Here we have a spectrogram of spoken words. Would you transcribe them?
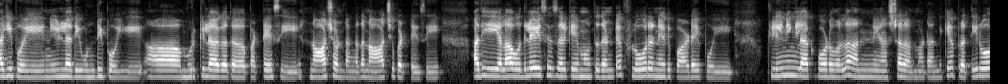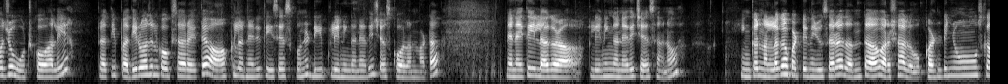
ఆగిపోయి నీళ్ళు అది ఉండిపోయి ఆ మురికిలాగా పట్టేసి నాచు అంటాం కదా నాచు పట్టేసి అది ఎలా వదిలేసేసరికి ఏమవుతుందంటే ఫ్లోర్ అనేది పాడైపోయి క్లీనింగ్ లేకపోవడం వల్ల అన్ని నష్టాలు అనమాట అందుకే ప్రతిరోజు ఊడ్చుకోవాలి. ప్రతి పది రోజులకు ఒకసారి అయితే ఆకులు అనేది తీసేసుకొని డీప్ క్లీనింగ్ అనేది చేసుకోవాలన్నమాట. నేనైతే ఇలాగ క్లీనింగ్ అనేది చేశాను. ఇంకా నల్లగా పట్టింది చూసారా? అదంతా వర్షాలు కంటిన్యూస్గా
